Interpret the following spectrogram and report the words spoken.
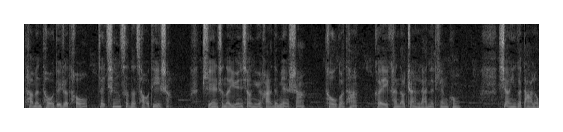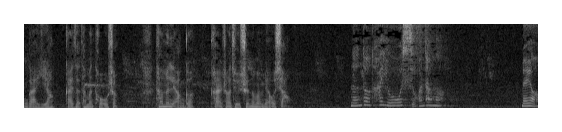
他们头对着头，在青色的草地上，天上的云像女孩的面纱。透过它，可以看到湛蓝的天空，像一个大笼盖一样盖在他们头上。他们两个看上去是那么渺小。难道他以为我喜欢他吗？没有。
